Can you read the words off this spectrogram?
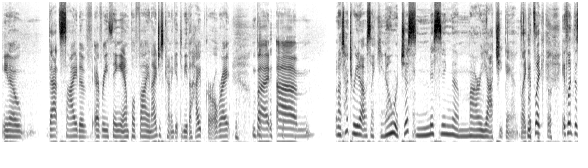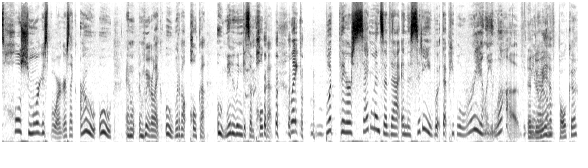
you know that side of everything amplify and I just kind of get to be the hype girl, right? but um, when I talked to Rita, I was like, you know, we're just missing a mariachi band. Like it's like it's like this whole smorgasbord. It's like, oh, ooh, and, and we were like, ooh, what about polka? Ooh, maybe we can get some polka. like, but there are segments of that in the city w- that people really love. And do we have polka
